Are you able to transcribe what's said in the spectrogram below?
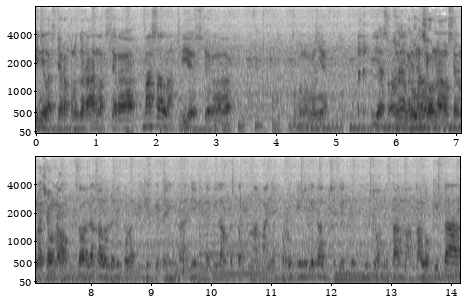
inilah secara kenegaraan lah secara masalah. Iya secara apa namanya iya soalnya secara nasional secara nasional. Soalnya kalau dari pola pikir kita yang tadi kita bilang tetap namanya perut ini kita bisa jadi kebutuhan utama. Kalau kita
